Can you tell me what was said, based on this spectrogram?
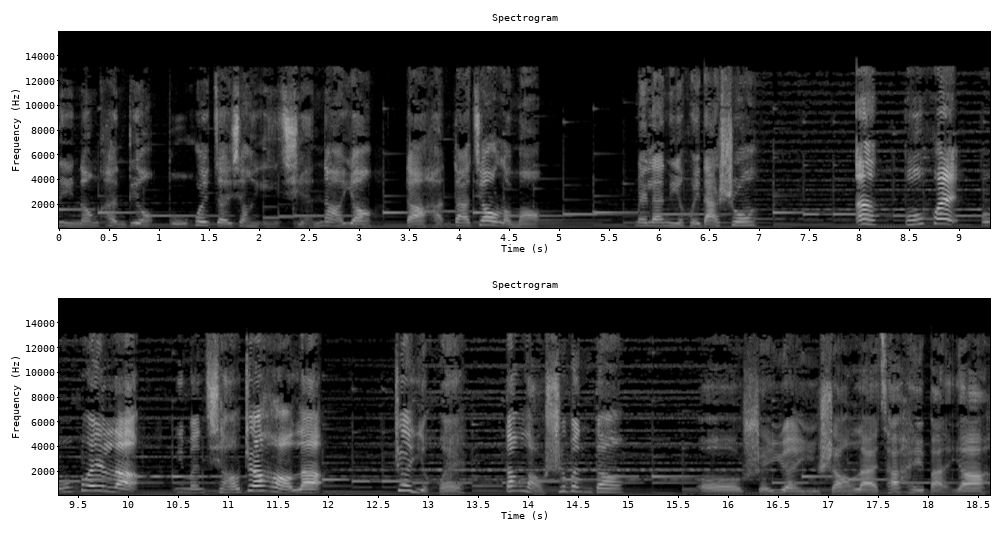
你能肯定不会再像以前那样大喊大叫了吗？梅兰妮回答说：“嗯，不会，不会了。你们瞧着好了。”这一回，当老师问道：“呃，谁愿意上来擦黑板呀？”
